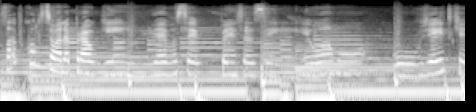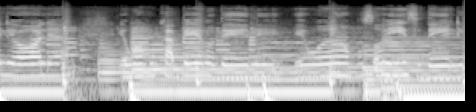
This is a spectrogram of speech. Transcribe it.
sabe quando você olha para alguém e aí você pensa assim, eu amo o jeito que ele olha, eu amo o cabelo dele, eu amo o sorriso dele.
